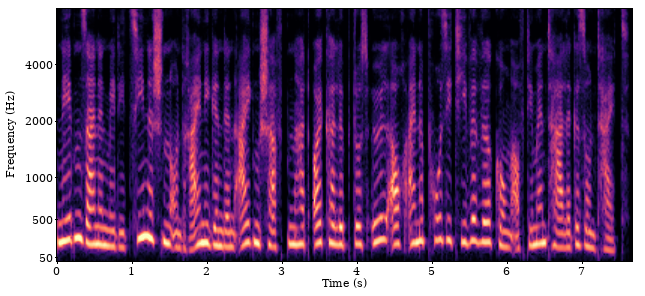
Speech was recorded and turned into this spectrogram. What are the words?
Neben seinen medizinischen und reinigenden Eigenschaften hat Eukalyptusöl auch eine positive Wirkung auf die mentale Gesundheit.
